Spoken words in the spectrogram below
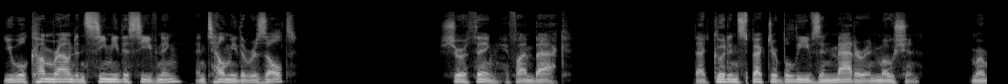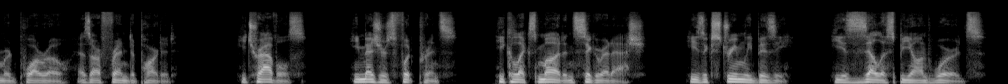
You will come round and see me this evening and tell me the result? Sure thing, if I'm back. That good inspector believes in matter in motion, murmured Poirot as our friend departed. He travels. He measures footprints. He collects mud and cigarette ash. He is extremely busy. He is zealous beyond words.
